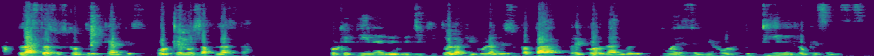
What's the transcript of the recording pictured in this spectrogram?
Aplasta a sus contrincantes. ¿Por qué los aplasta? Porque tiene desde chiquito la figura de su papá recordándole, tú eres el mejor, tú tienes lo que se necesita.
